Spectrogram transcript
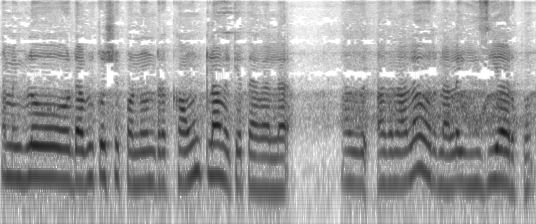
நம்ம இவ்வளோ டபுள் க்ரோஷே பண்ணுன்ற கவுண்ட்லாம் வைக்க தேவையில்ல. அது அதனால் ஒரு நல்ல ஈஸியாக இருக்கும்.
